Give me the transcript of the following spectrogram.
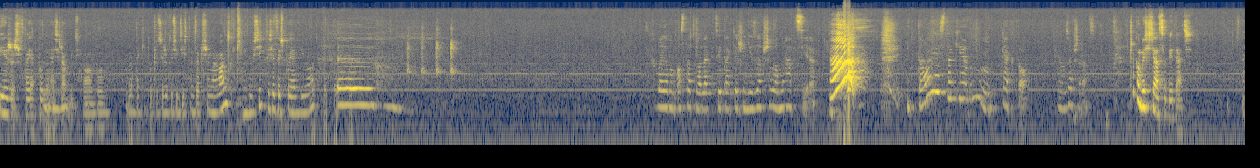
wierzysz w to, jak powinnaś robić, bo, bo mam takie poczucie, że tu się gdzieś tam zatrzymałaś, taki minusik, tu się coś pojawiło. Yy... Chyba ja mam ostatnio lekcje takie, że nie zawsze mam rację. I to jest takie, mm, jak to? Ja mam zawsze rację. Czego byś chciała sobie dać e,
